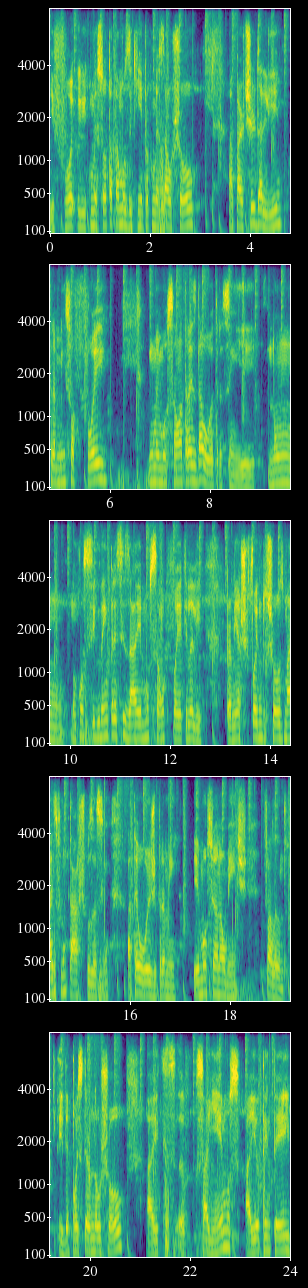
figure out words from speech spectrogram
e foi e começou a tocar musiquinha para começar o show. A partir dali, para mim só foi uma emoção atrás da outra, assim, e não, não consigo nem precisar a emoção que foi aquilo ali. Para mim, acho que foi um dos shows mais fantásticos, assim, até hoje, para mim, emocionalmente falando. E depois terminou o show, aí saímos, aí eu tentei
